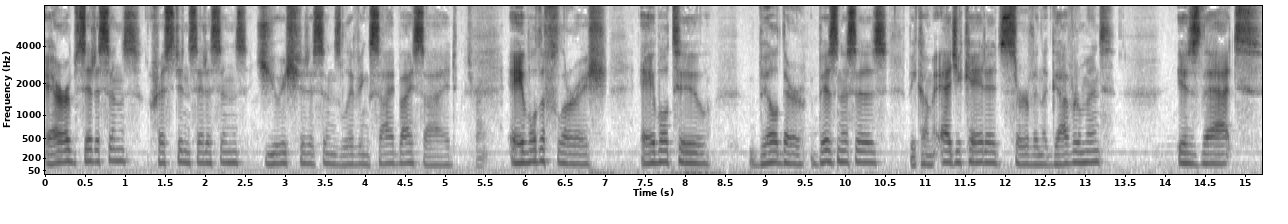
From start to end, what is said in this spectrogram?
Arab citizens, Christian citizens, Jewish citizens living side by side, right. able to flourish, able to build their businesses, become educated, serve in the government, is that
